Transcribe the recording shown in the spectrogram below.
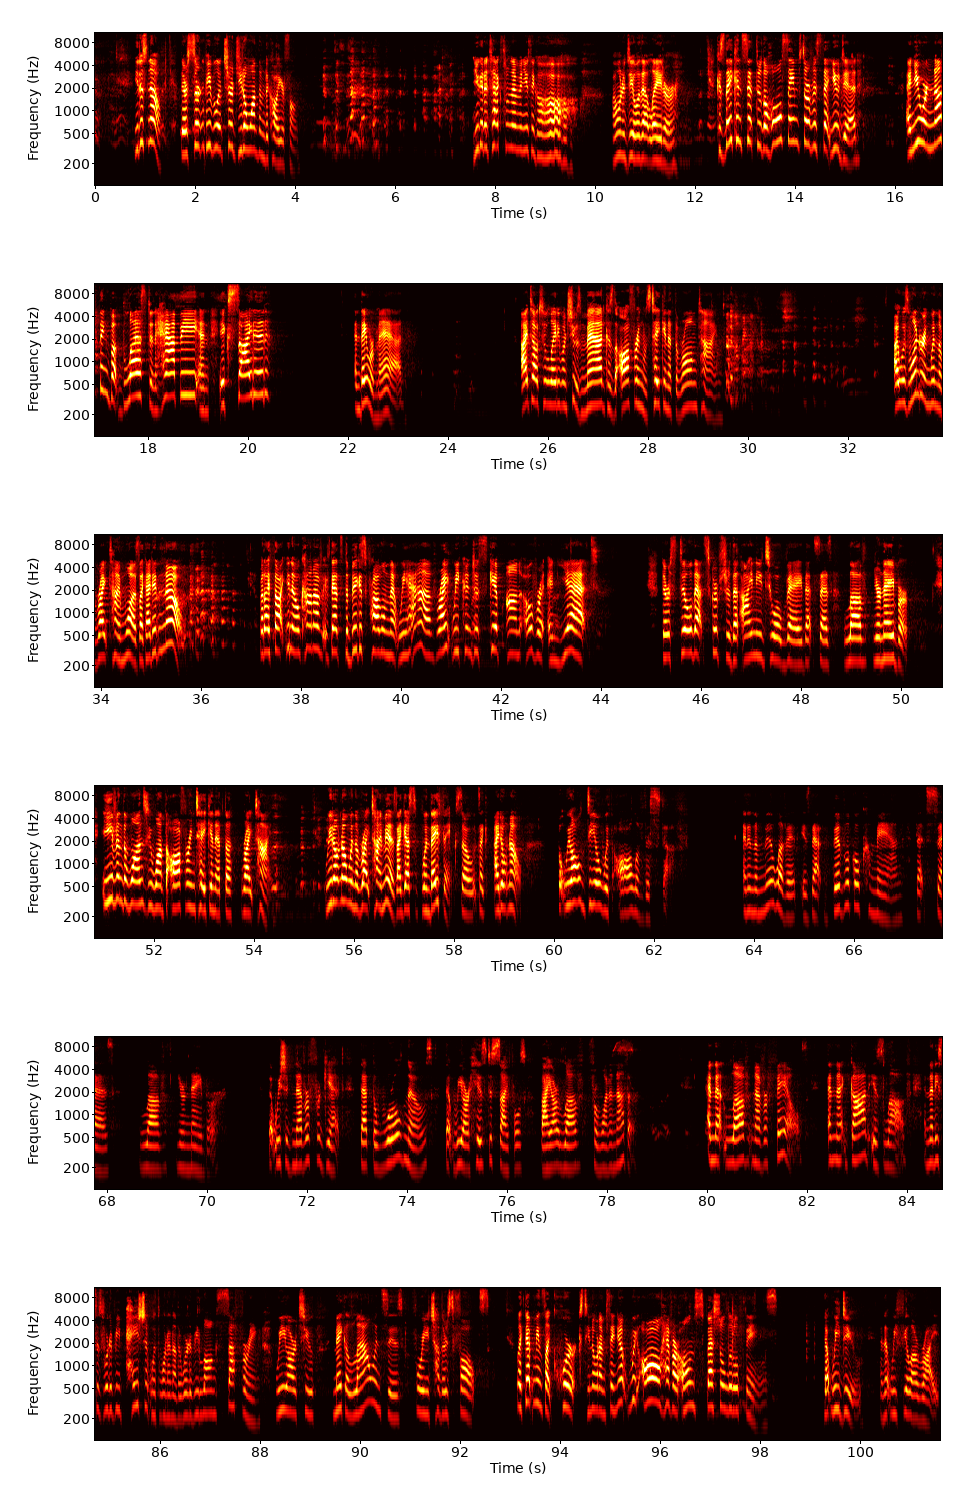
You just know. There are certain people at church you don't want them to call your phone. You get a text from them and you think, oh, I want to deal with that later. Because they can sit through the whole same service that you did, and you were nothing but blessed and happy and excited and they were mad. I talked to a lady when she was mad because the offering was taken at the wrong time. I was wondering when the right time was, like I didn't know. But I thought, you know, kind of if that's the biggest problem that we have, right, we can just skip on over it. And yet, there's still that scripture that I need to obey that says, love your neighbor even the ones who want the offering taken at the right time. We don't know when the right time is, I guess, when they think. So it's like, I don't know. But we all deal with all of this stuff. And in the middle of it is that biblical command that says, Love your neighbor. That we should never forget that the world knows that we are his disciples by our love for one another. And that love never fails, and that God is love, And that he says we're to be patient with one another, we're to be long suffering, we are to make allowances for each other's faults. Like that means like quirks. You know what I'm saying? You know, we all have our own special little things that we do and that we feel are right.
